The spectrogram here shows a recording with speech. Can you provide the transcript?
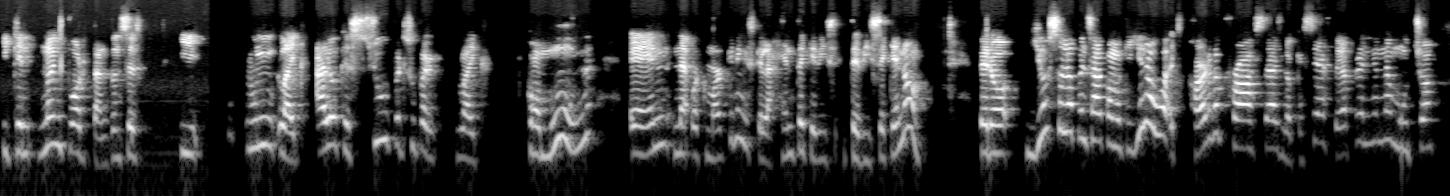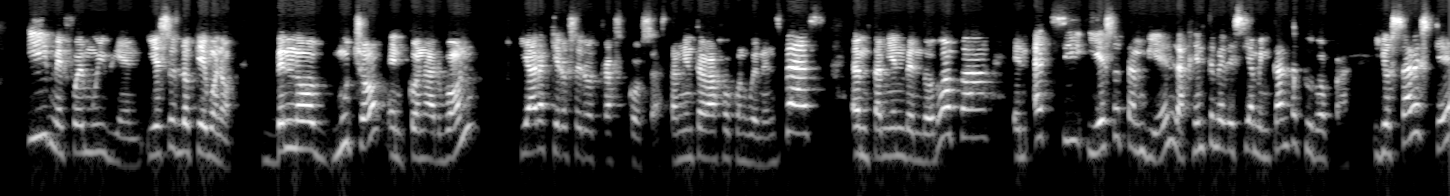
y que no importa. Entonces, y un, like, algo que es súper, súper like, común en network marketing es que la gente que te dice que no. Pero yo solo pensaba como que, you know what, it's part of the process, lo que sea, estoy aprendiendo mucho y me fue muy bien. Y eso es lo que, bueno, vendo mucho en, con Arbon y ahora quiero hacer otras cosas. También trabajo con Women's Best, em, también vendo ropa en Etsy y eso también, la gente me decía, me encanta tu ropa. Y yo, ¿sabes qué?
